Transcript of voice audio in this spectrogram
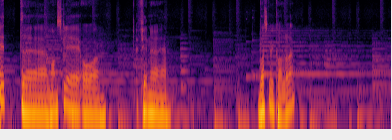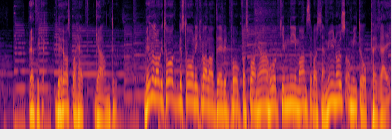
Litt uh, vanskelig å finne Hva skal vi kalle det? Vet ikke. Det høres bare helt gærent ut. Vinnerlaget tog består likevel av David Pogg fra Spania, Håkim Niemann, Sebastian Munoz og Mito Pereira.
